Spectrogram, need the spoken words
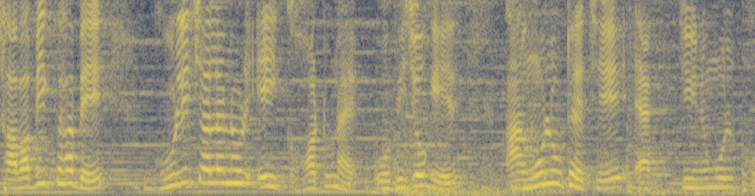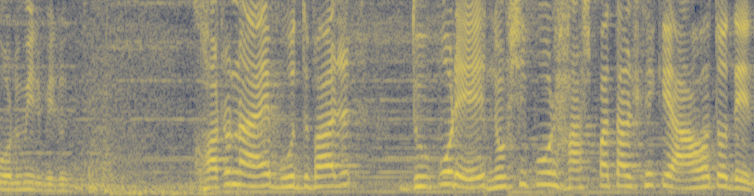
স্বাভাবিকভাবে গুলি চালানোর এই ঘটনায় অভিযোগের আঙুল উঠেছে এক তৃণমূল কর্মীর বিরুদ্ধে। ঘটনায় বুধবার দুপুরে নসিপুর হাসপাতাল থেকে আহতদের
